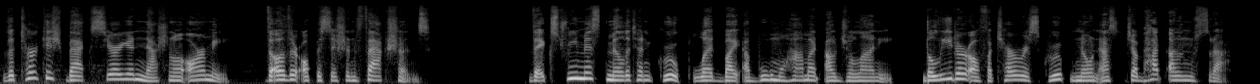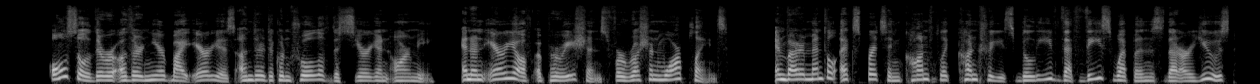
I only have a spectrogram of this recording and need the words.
the Turkish backed Syrian National Army, the other opposition factions, the extremist militant group led by Abu Muhammad al Julani, the leader of a terrorist group known as Jabhat al Nusra. Also, there were other nearby areas under the control of the Syrian army and an area of operations for Russian warplanes. Environmental experts in conflict countries believe that these weapons that are used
